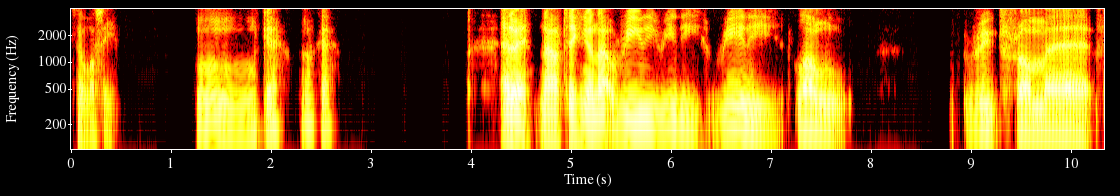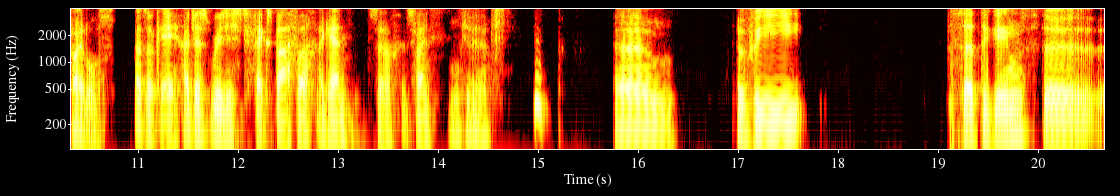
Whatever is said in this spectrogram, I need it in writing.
So we'll see. Mm, okay, okay. Anyway, now taking on that really, really, really long route from uh, finals. That's okay. I just we just fixed BAFA again, so it's fine. Okay. um, have we said the games? The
